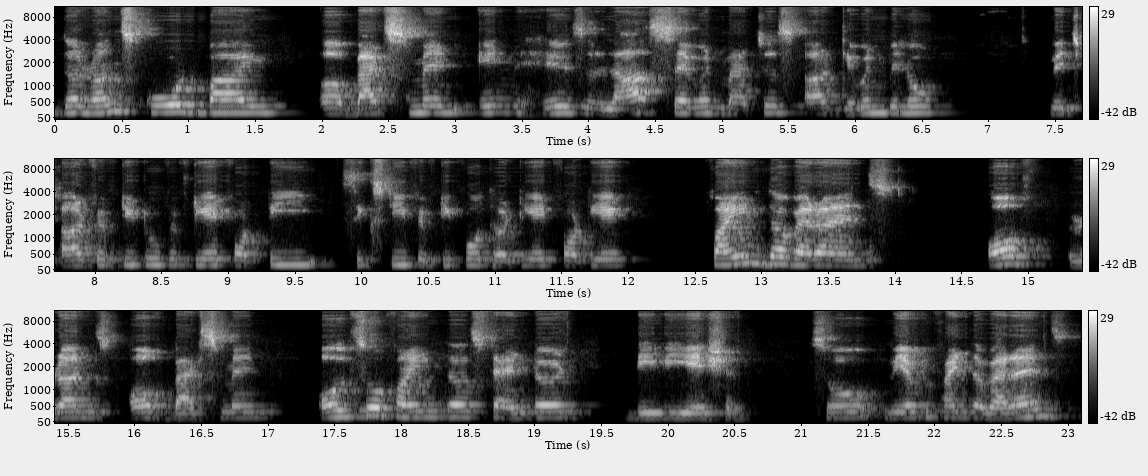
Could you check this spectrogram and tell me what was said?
the runs scored by a batsman in his last seven matches are given below, which are 52, 58, 40, 60, 54, 38, 48. Find the variance of runs of batsmen. Also find the standard deviation. So we have to find the variance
